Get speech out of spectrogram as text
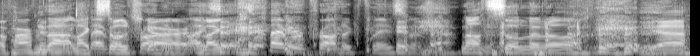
apart from that, like Clever Solskjaer, like say clever product placement. Yeah. not subtle at all. yeah,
